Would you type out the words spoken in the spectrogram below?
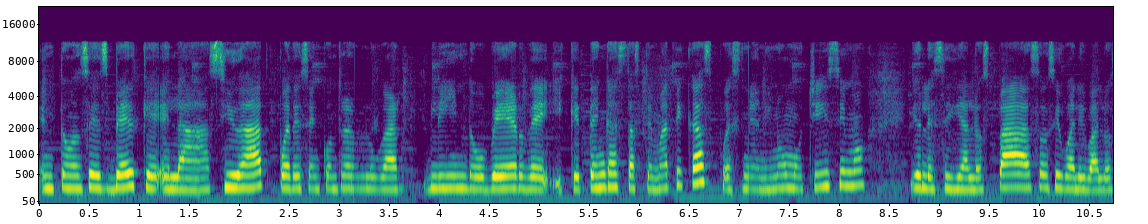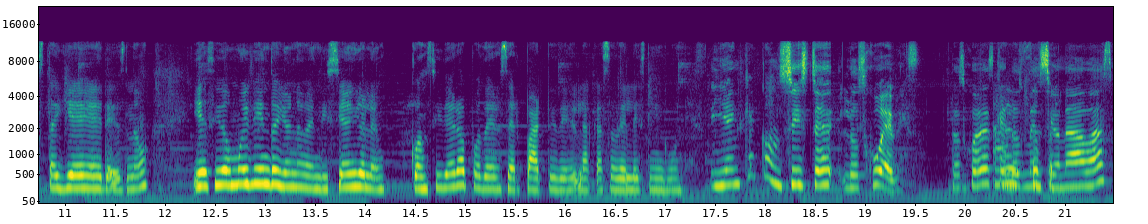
Entonces ver que en la ciudad puedes encontrar un lugar lindo, verde y que tenga estas temáticas, pues me animó muchísimo. Yo le seguía los pasos, igual iba a los talleres, ¿no? Y ha sido muy lindo y una bendición. Yo lo considero poder ser parte de la Casa de Les Ningunes. ¿Y en qué consiste los jueves? Los jueves que los mencionabas,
